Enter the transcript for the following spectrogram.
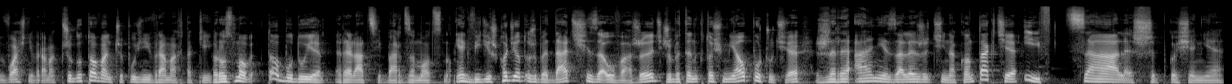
właśnie w ramach przygotowań, czy później w ramach takiej rozmowy. To buduje relacje bardzo mocno. Jak widzisz, chodzi o to, żeby dać się zauważyć, żeby ten ktoś miał poczucie, że realnie zależy ci na kontakcie i wcale szybko się nie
